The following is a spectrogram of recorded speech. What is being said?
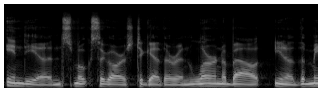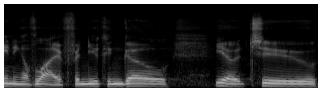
India and smoke cigars together and learn about you know the meaning of life. And you can go you know to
